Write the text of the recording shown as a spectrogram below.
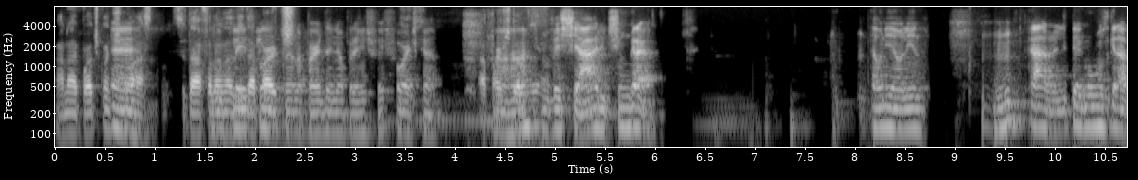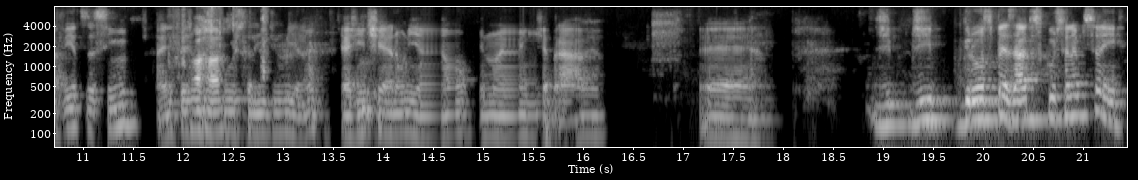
Ah, pode continuar. É, você estava falando ali da parte. A parte da Daniel pra gente foi forte, cara. A parte uhum, da União. No vestiário tinha um gra... Da União, lindo. Uhum, cara, ele pegou uns gravetos assim, aí ele fez um uhum. discurso ali de união, que a gente era união, que não era inquebrável. É... De, de grosso, pesado, discurso eu lembro disso aí,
